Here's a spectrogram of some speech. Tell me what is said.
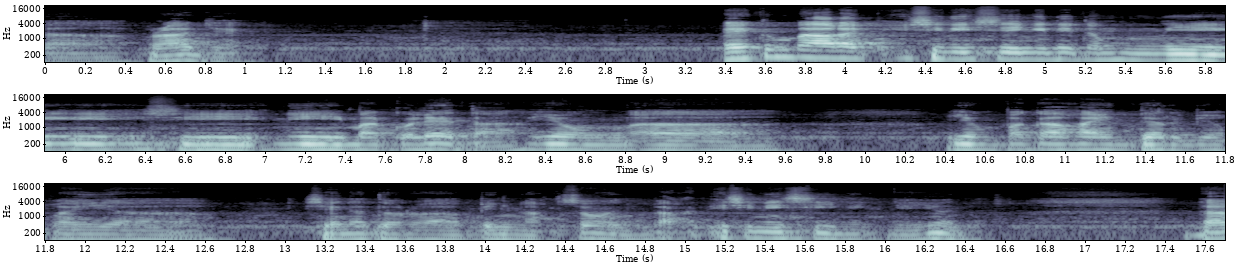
ah, project. Eh kung bakit sinisingit itong ni si ni Marcoleta yung ah, yung pagkaka-interview kay ah, Senator ah, Ping Lacson, bakit isinisingit niya yun? Na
